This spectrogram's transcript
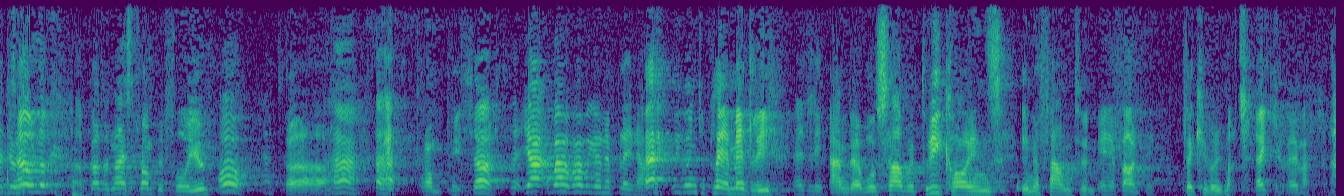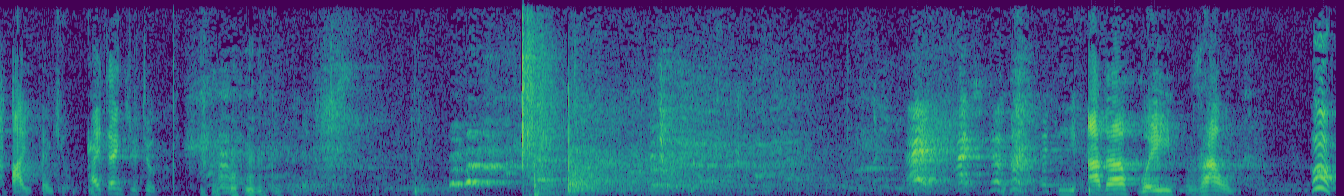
what gonna do? So, look, I've got a nice trumpet for you. Oh, Ah, ah, trumpet. so, yeah, what, what are we gonna play now? Uh, we're going to play a medley, Medley. and uh, we'll start with three coins in a fountain. In a fountain. Thank you very much. Thank you very much. I thank you. I thank you too. hey, nice, good, good. The other way round. Oh,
